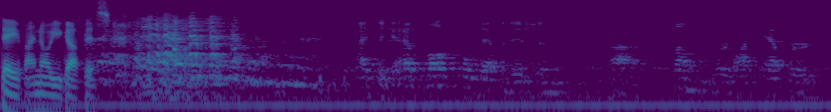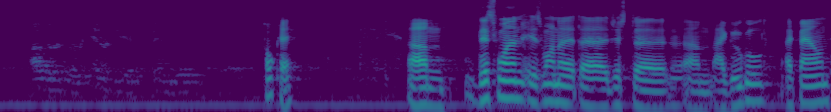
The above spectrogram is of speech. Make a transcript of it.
Dave, I know you got this. I think it has multiple definitions. Uh, Some are like effort, others are energy expended, so. Okay. Um, this one is one that uh, just uh, um, I Googled, I found,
